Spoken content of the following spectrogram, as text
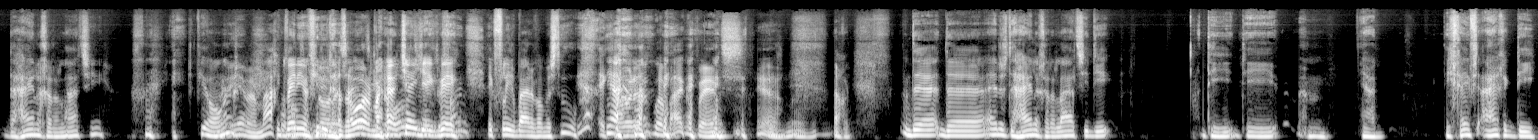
de heilige relatie. Heb je honger? Ja, Ik weet niet of jullie dat horen, maar jeetje, ik, ben, ik vlieg bijna van mijn stoel. Ja, ik Ja. hoorde ook mijn buik opeens. Ja. De, de, hè, dus de heilige relatie, die, die, die, ehm, ja, die geeft eigenlijk die,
